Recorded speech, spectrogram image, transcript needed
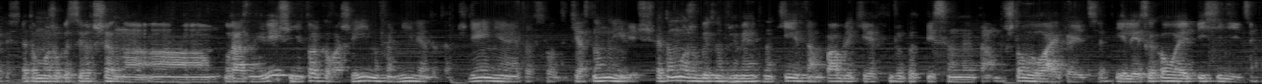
То есть это может быть совершенно э, разные вещи, не только ваше имя, фамилия, дата рождения, это все такие основные вещи. Это может быть, например, какие там паблики вы подписаны, там, что вы лайкаете, или из какого IP сидите.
